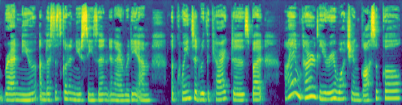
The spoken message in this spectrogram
brand new unless it's got a new season and I already am acquainted with the characters. But I am currently rewatching Gossip Girl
